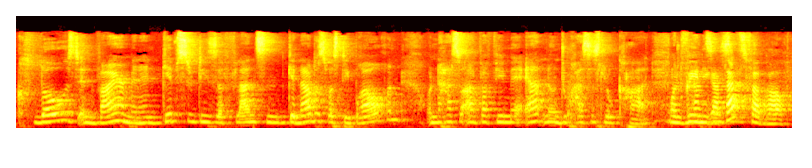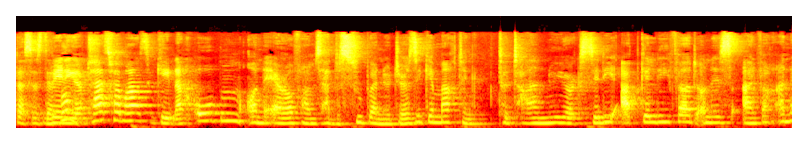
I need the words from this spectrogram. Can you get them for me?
closed environment gibst du diese Pflanzen genau das, was die brauchen und dann hast du einfach viel mehr Ernten und du hast es lokal. Und weniger Platzverbrauch, das ist der weniger Punkt. Weniger Platzverbrauch, geht nach oben und Aero Farms hat es super in New Jersey gemacht, in total New York City abgeliefert und ist einfach ein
